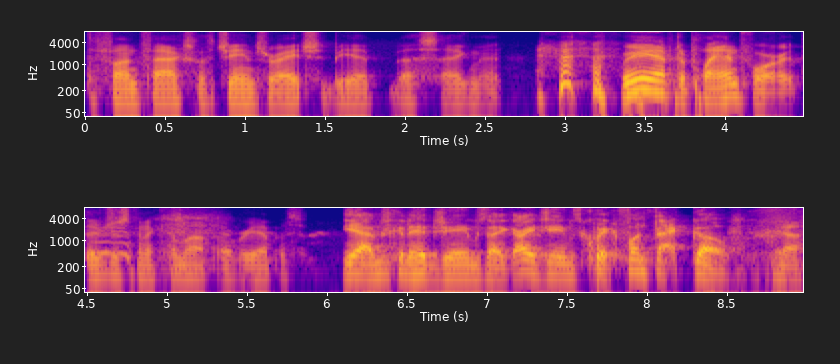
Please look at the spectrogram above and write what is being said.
the fun facts with James Wright should be a, a segment. We don't have to plan for it. They're just going to come up every episode. Yeah, I'm just gonna hit James. Like, all right, James, quick, fun fact, go. Yeah.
